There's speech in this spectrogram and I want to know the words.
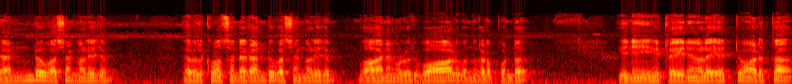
രണ്ട് വശങ്ങളിലും ലെവൽ ക്രോസിന്റെ രണ്ട് വശങ്ങളിലും വാഹനങ്ങൾ ഒരുപാട് വന്ന് കിടപ്പുണ്ട്. ഇനി ഈ ട്രെയിനുകൾ ഏറ്റവും അടുത്ത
